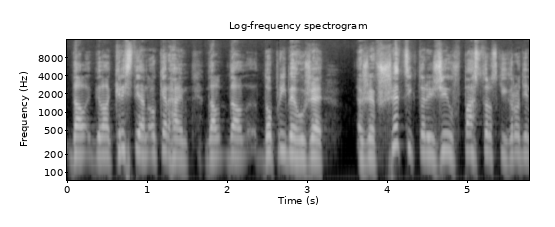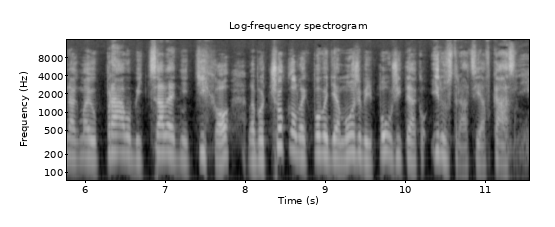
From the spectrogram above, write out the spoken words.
dal, dal Christian Ockerheim dal, dal do príbehu, že že všetci, ktorí žijú v pastorských rodinách, majú právo byť celé dni ticho, lebo čokoľvek povedia, môže byť použité ako ilustrácia v kázni.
